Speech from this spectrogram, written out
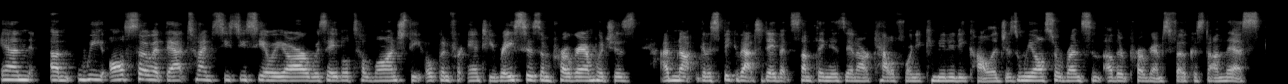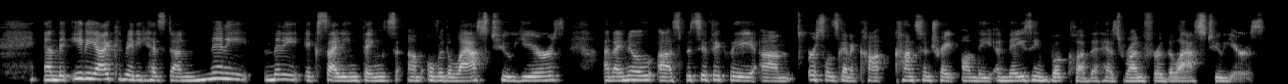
And um, we also, at that time, CCCOER was able to launch the Open for Anti Racism program, which is, I'm not going to speak about today, but something is in our California community colleges. And we also run some other programs focused on this. And the EDI committee has done many, many exciting things um, over the last two years. And I know uh, specifically um, Ursula is going to co- concentrate on the amazing book club that has run for the last two years.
